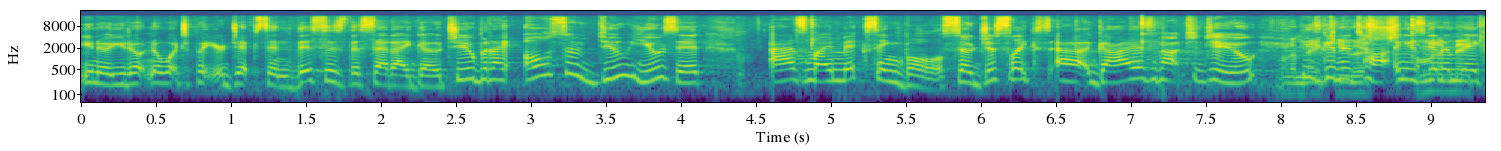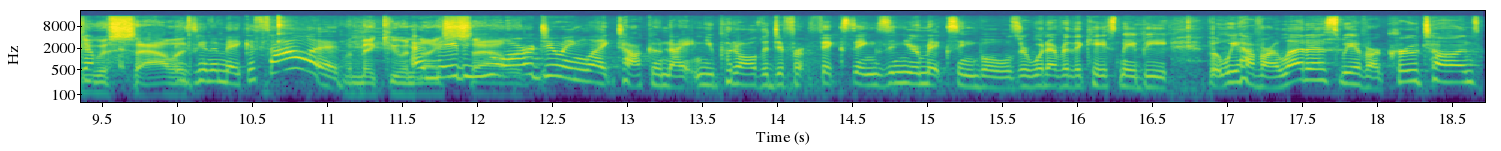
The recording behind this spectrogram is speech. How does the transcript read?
you know, you don't know what to put your dips in. This is the set I go to, but I also do use it as my mixing bowl. So just like uh, Guy is about to do, he's gonna, he's gonna, gonna make, you a, a, salad. He's gonna make a salad. Gonna make you a and nice maybe salad. you are doing like taco night and you put all the different fixings in your mixing bowls or whatever the case may be. But we have our lettuce, we have our croutons.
